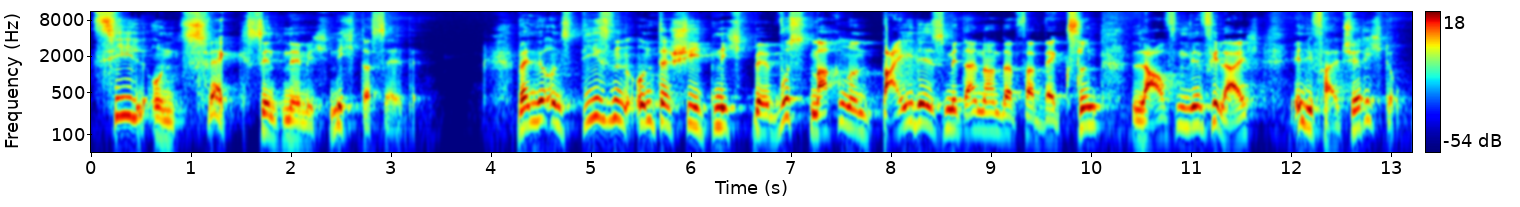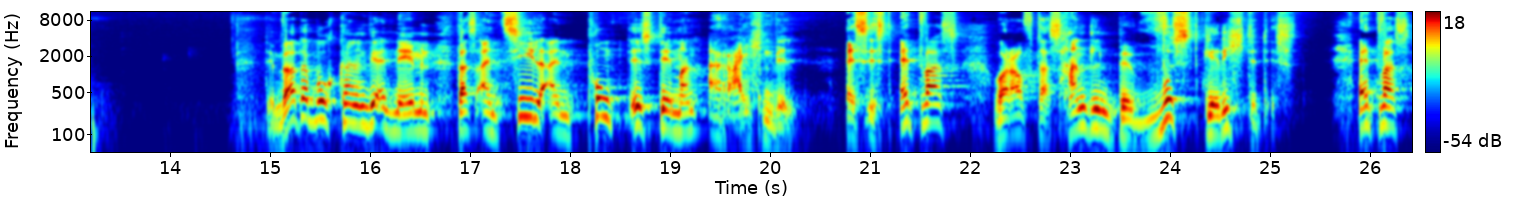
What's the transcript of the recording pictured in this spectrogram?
Ziel und Zweck sind nämlich nicht dasselbe. Wenn wir uns diesen Unterschied nicht bewusst machen und beides miteinander verwechseln, laufen wir vielleicht in die falsche Richtung. Dem Wörterbuch können wir entnehmen, dass ein Ziel ein Punkt ist, den man erreichen will. Es ist etwas, worauf das Handeln bewusst gerichtet ist. Etwas,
